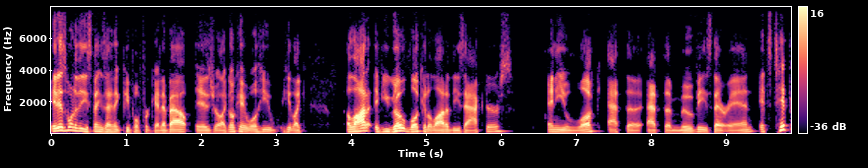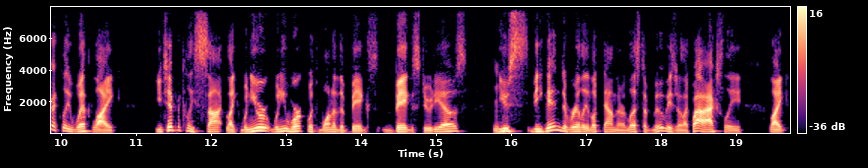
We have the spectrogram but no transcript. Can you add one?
it is one of these things I think people forget about is you're like, okay, well, he he like a lot of, if you go look at a lot of these actors and you look at the at the movies they're in, it's typically with like you typically sign like when you're when you work with one of the big big studios, you s- begin to really look down their list of movies. You're like, wow, actually, like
